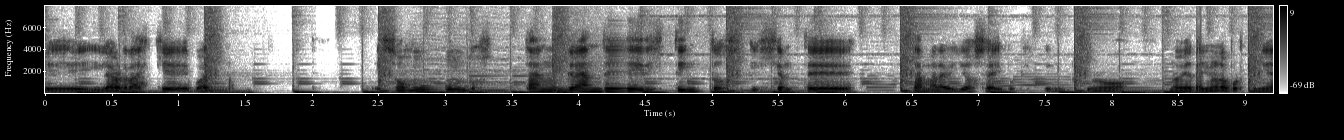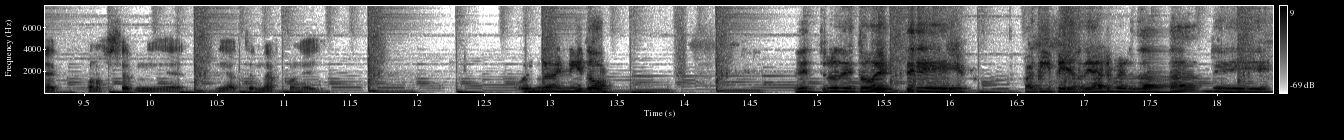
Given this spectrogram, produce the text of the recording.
eh, y la verdad es que, bueno, son mundos tan grandes y distintos y gente tan maravillosa ahí, porque uno no había tenido la oportunidad de conocer ni de, alternar con ellos. Bueno, Benito, dentro de todo este real ¿verdad? De,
